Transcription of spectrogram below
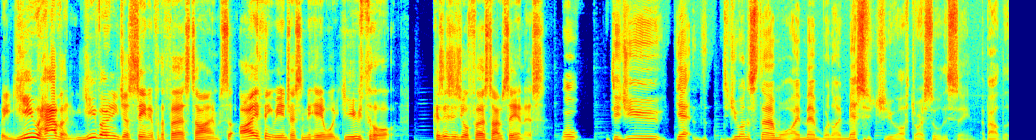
but you haven't. You've only just seen it for the first time, so I think it'd be interesting to hear what you thought because this is your first time seeing this. Well, did you get? Did you understand what I meant when I messaged you after I saw this scene about the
